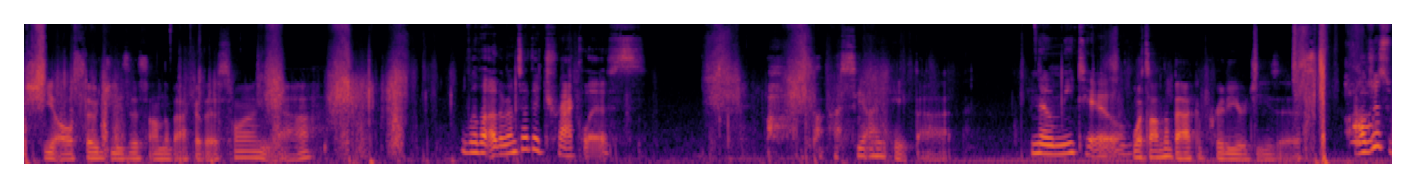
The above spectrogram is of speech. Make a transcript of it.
she also Jesus on the back of this one? Yeah. Well, the other ones are the track lifts. Uh, See, I hate that. No, me too. What's on the back of Prettier Jesus? I'll just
